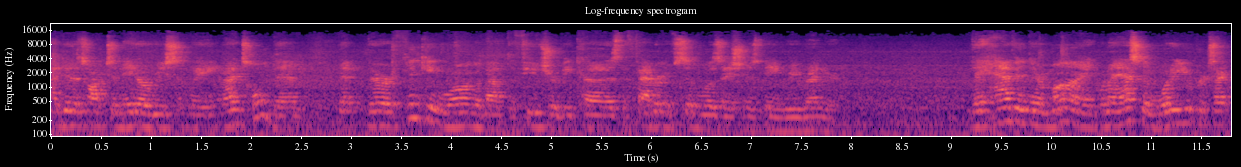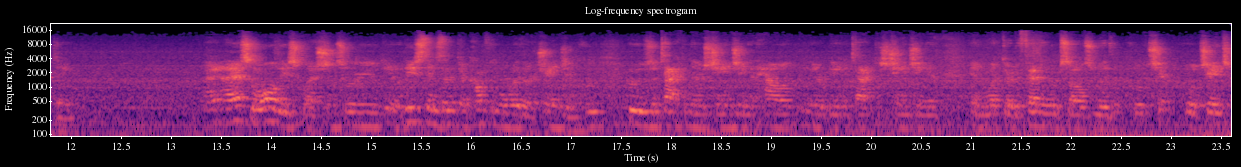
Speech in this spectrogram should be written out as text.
I did a talk to NATO recently, and I told them that they're thinking wrong about the future because the fabric of civilization is being re-rendered. They have in their mind, when I ask them, what are you protecting? I, I ask them all these questions. Who are you, you know, these things that they're comfortable with are changing. Who, who's attacking them is changing, and how they're being attacked is changing, and, and what they're defending themselves with will, ch- will change.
